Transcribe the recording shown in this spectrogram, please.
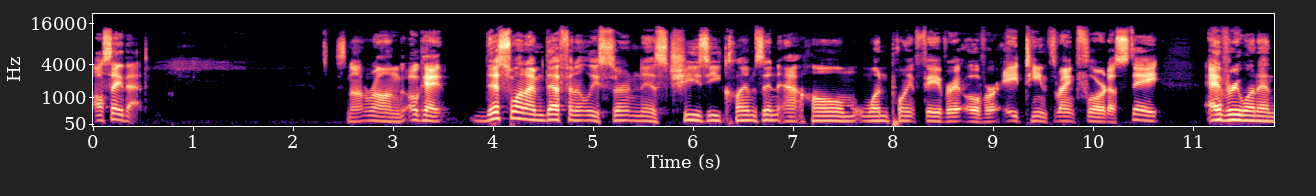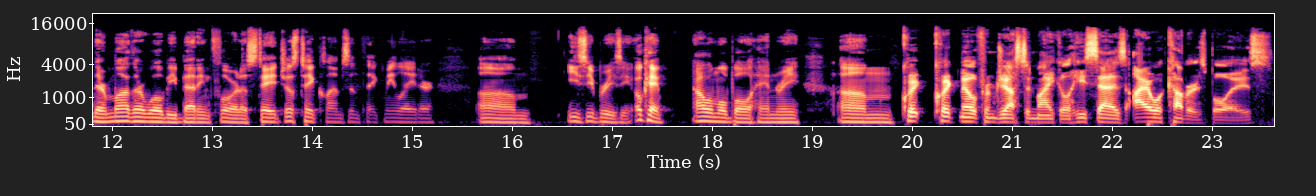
I'll say that. It's not wrong. Okay, this one I'm definitely certain is cheesy. Clemson at home, one point favorite over 18th ranked Florida State. Everyone and their mother will be betting Florida State. Just take Clemson. Thank me later. Um, easy breezy. Okay, Alamo Bowl, Henry. Um, Quick quick note from Justin Michael. He says Iowa covers, boys.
